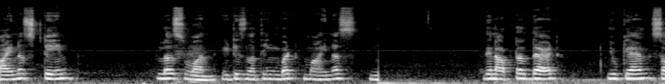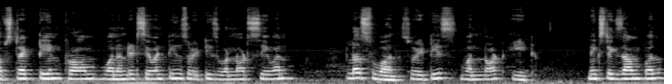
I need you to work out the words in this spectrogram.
minus 10 plus 1 it is nothing but minus then after that you can subtract 10 from 117 so it is 107 plus 1 so it is 108 next example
